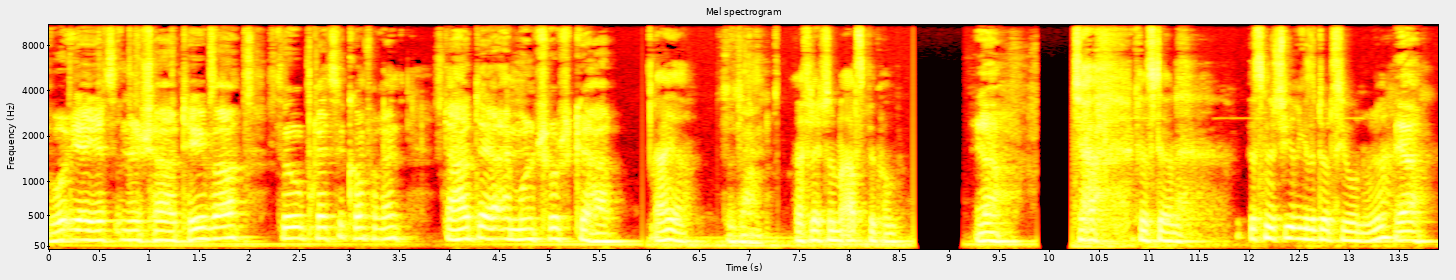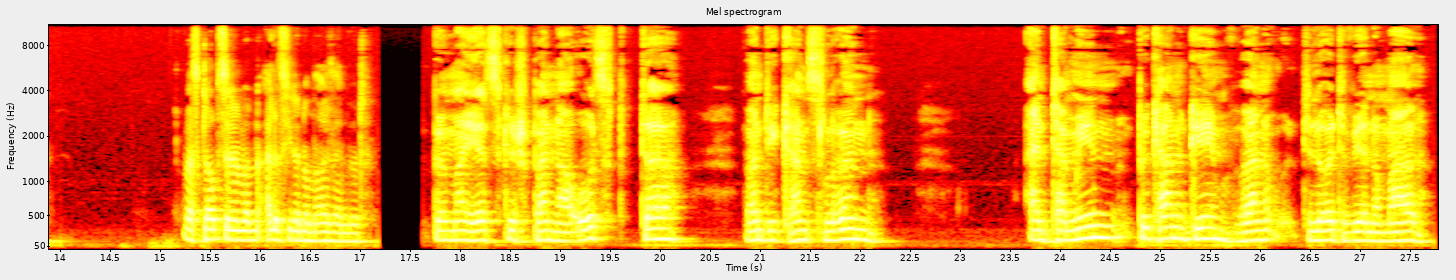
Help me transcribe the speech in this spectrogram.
wo er jetzt in der Charité war, zur Pressekonferenz, da hat er einen Mundschutz gehabt. Ah ja. Zusammen. Hat vielleicht schon einen Arzt bekommen. Ja. Tja, Christian, ist eine schwierige Situation, oder? Ja. Was glaubst du denn, wann alles wieder normal sein wird? Bin mal jetzt gespannt nach Oster, wann die Kanzlerin einen Termin bekannt geben, wann die Leute wieder normal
